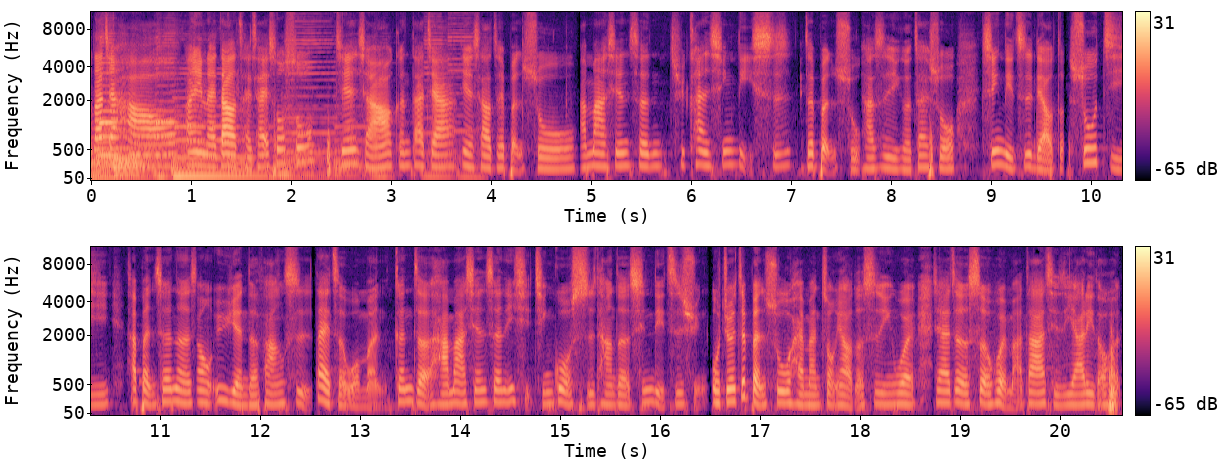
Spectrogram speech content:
大家好，欢迎来到彩彩说书。今天想要跟大家介绍这本书《蛤蟆先生去看心理师》这本书，它是一个在说心理治疗的书籍。它本身呢，用寓言的方式带着我们跟着蛤蟆先生一起经过食堂的心理咨询。我觉得这本书还蛮重要的，是因为现在这个社会嘛，大家其实压力都很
